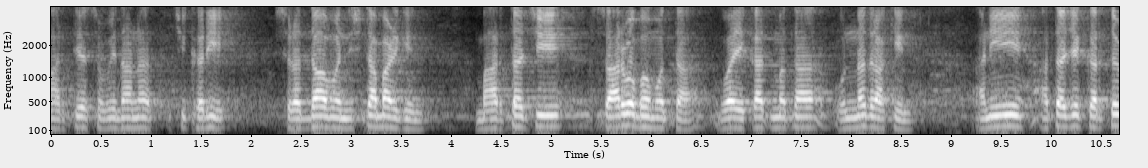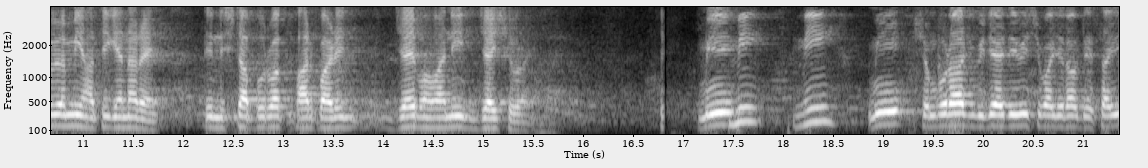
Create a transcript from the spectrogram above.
भारतीय संविधानाची खरी श्रद्धा व निष्ठा बाळगीन भारताची सार्वभौमता व एकात्मता उन्नत राखीन. आणि आता जे कर्तव्य मी हाती घेणार आहे ते निष्ठापूर्वक पार पाडीन. जय भवानी जय शिवराय. मी मी मी. मी शंभूराज विजयदेवी शिवाजीराव देसाई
